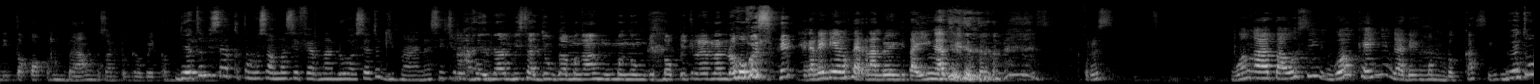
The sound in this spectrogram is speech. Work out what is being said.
di toko kembang bukan pegawai kembang. Dia tuh bisa ketemu sama si Fernando Jose tuh gimana sih ceritanya? akhirnya bisa juga mengang mengungkit topik Fernando Jose. Ya karena dia Fernando yang kita ingat. Gitu. Terus gua nggak tahu sih, gua kayaknya nggak ada yang membekas gitu. gue tuh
